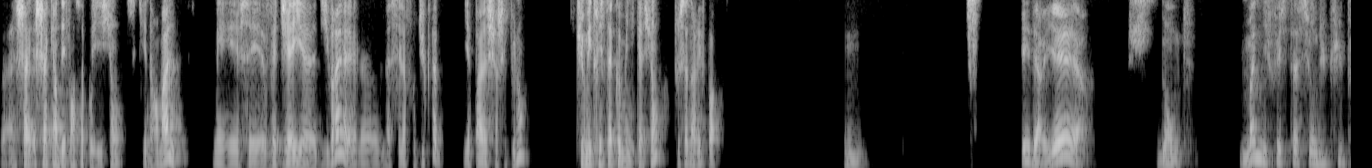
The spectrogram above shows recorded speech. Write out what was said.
bah, cha- chacun défend sa position, ce qui est normal, mais c'est Vijay euh, dit vrai, là c'est la faute du club. Il n'y a pas à la chercher plus loin. Tu maîtrises ta communication, tout ça n'arrive pas. Hmm. Et derrière, donc, manifestation du CUP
